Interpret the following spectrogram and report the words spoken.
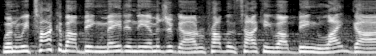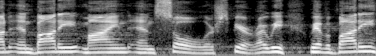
when we talk about being made in the image of God, we're probably talking about being like God in body, mind, and soul or spirit. Right? We, we have a body,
